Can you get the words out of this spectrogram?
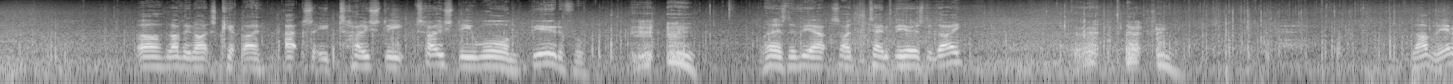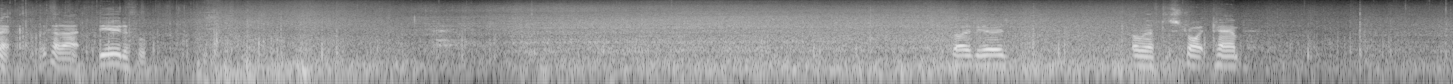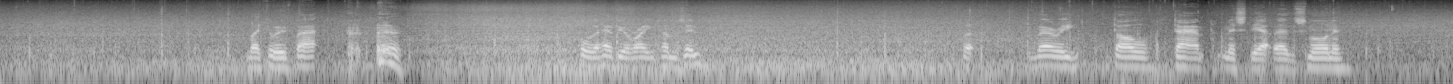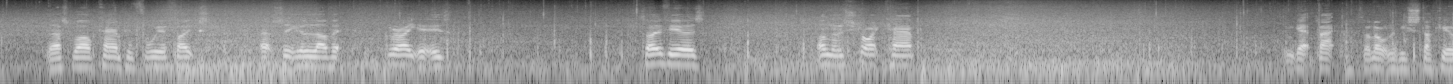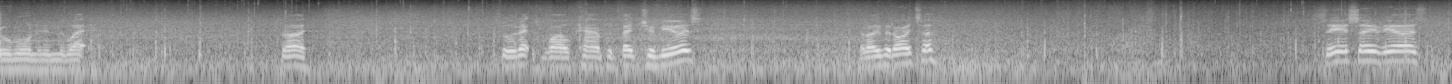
Oh, lovely night's kip though. Absolutely toasty, toasty warm. Beautiful. There's the view outside the tent viewers today. lovely, isn't it? Look at that. Beautiful. So viewers, I'm going to have to strike camp make a move back. Before the heavier rain comes in. But very dull, damp, misty out there this morning. That's wild camping for you folks. Absolutely love it. Great it is. So viewers I'm going to strike camp and get back so I don't want to be stuck here all morning in the wet. So, till the next Wild Camp Adventure viewers, an overnighter. See you soon viewers.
